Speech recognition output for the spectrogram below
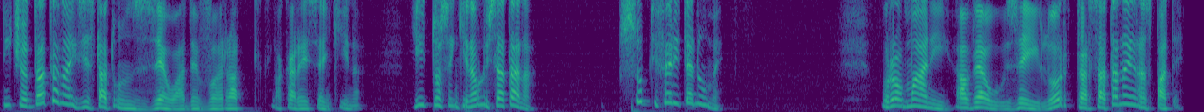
Niciodată n-a existat un zeu adevărat la care ei se închină. Ei toți se închinau lui satana, sub diferite nume. Romanii aveau zeii lor, dar satana era în spate.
